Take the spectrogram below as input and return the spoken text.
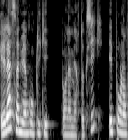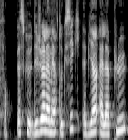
Et là, ça devient compliqué pour la mère toxique et pour l'enfant. Parce que déjà, la mère toxique, eh bien, elle a plus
